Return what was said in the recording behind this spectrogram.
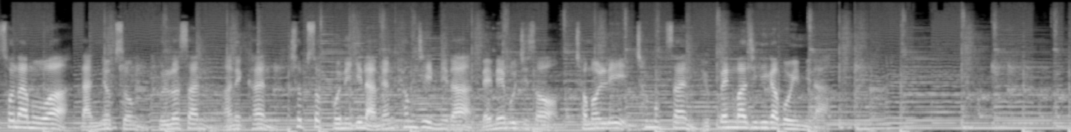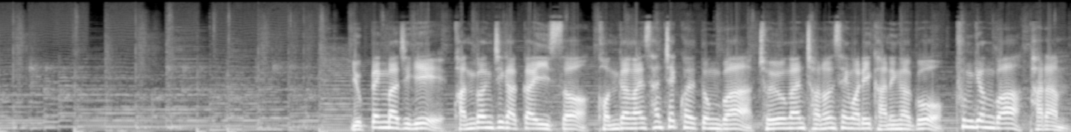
소나무와 낙엽송 둘러싼 아늑한 숲속 분위기 남양 평지입니다. 매매부지서 저 멀리 청목산 600마지기가 보입니다. (600마지기) 관광지 가까이 있어 건강한 산책 활동과 조용한 전원 생활이 가능하고 풍경과 바람,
